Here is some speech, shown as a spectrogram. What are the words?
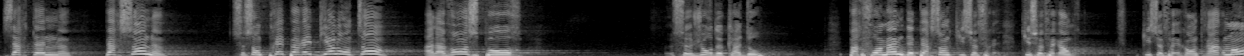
Certaines personnes se sont préparées bien longtemps à l'avance pour ce jour de cadeau. Parfois même des personnes qui se, qui fréquentent rarement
